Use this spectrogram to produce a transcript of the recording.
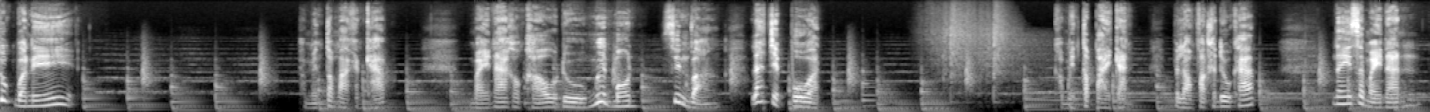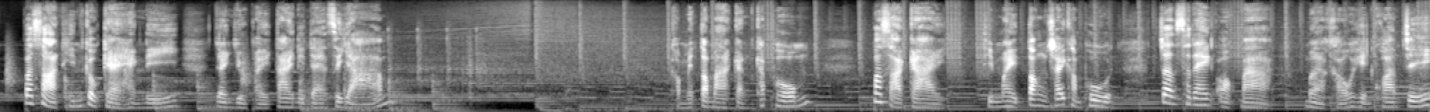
ทุกวันนี้คอมเมนต์ต่อมากันครับ ใบหน้าของเขาดูมืดมน สิ้นหวัง และเจ็บปวด คอมเมนต์ต่อไปกัน ไปลองฟังกันดูครับ ในสมัยนั้น ปราสาทหินเก่าแก่แห่งนี้ ยังอยู่ภายใต้ดินแดนสยาม คอมเมนต์ต่อมากันครับผม ภาษากายที่ไม่ต้องใช้คำพูด จะแสดงออกมาเมื่อเขาเห็นความจริง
